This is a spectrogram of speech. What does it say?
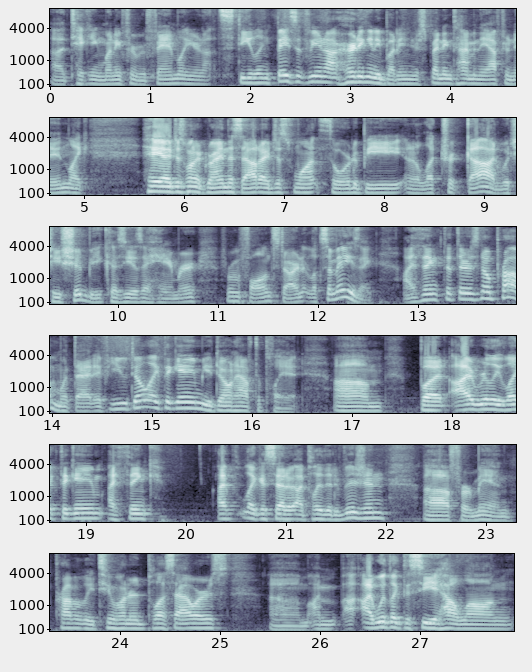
uh, taking money from your family. You're not stealing. Basically, you're not hurting anybody, and you're spending time in the afternoon like, hey, I just want to grind this out. I just want Thor to be an electric god, which he should be because he has a hammer from a fallen star and it looks amazing. I think that there's no problem with that. If you don't like the game, you don't have to play it. Um, but I really like the game. I think I like I said, I played the division uh, for man probably 200 plus hours. Um, I'm I would like to see how long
